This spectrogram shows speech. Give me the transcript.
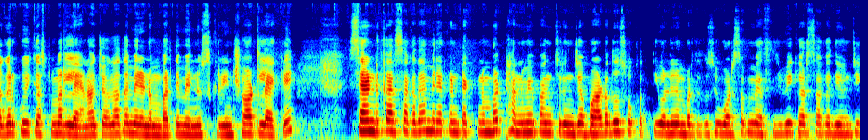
ਅਗਰ ਕੋਈ ਕਸਟਮਰ ਲੈਣਾ ਚਾਹੁੰਦਾ ਤਾਂ ਮੇਰੇ ਨੰਬਰ ਤੇ ਮੈਨੂੰ ਸਕਰੀਨਸ਼ਾਟ ਲੈ ਕੇ ਸੈਂਡ ਕਰ ਸਕਦਾ ਮੇਰਾ ਕੰਟੈਕਟ ਨੰਬਰ 9855626231 ਵਾਲੇ ਨੰਬਰ ਤੇ ਤੁਸੀਂ WhatsApp ਮੈਸੇਜ ਵੀ ਕਰ ਸਕਦੇ ਹੋ ਜੀ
